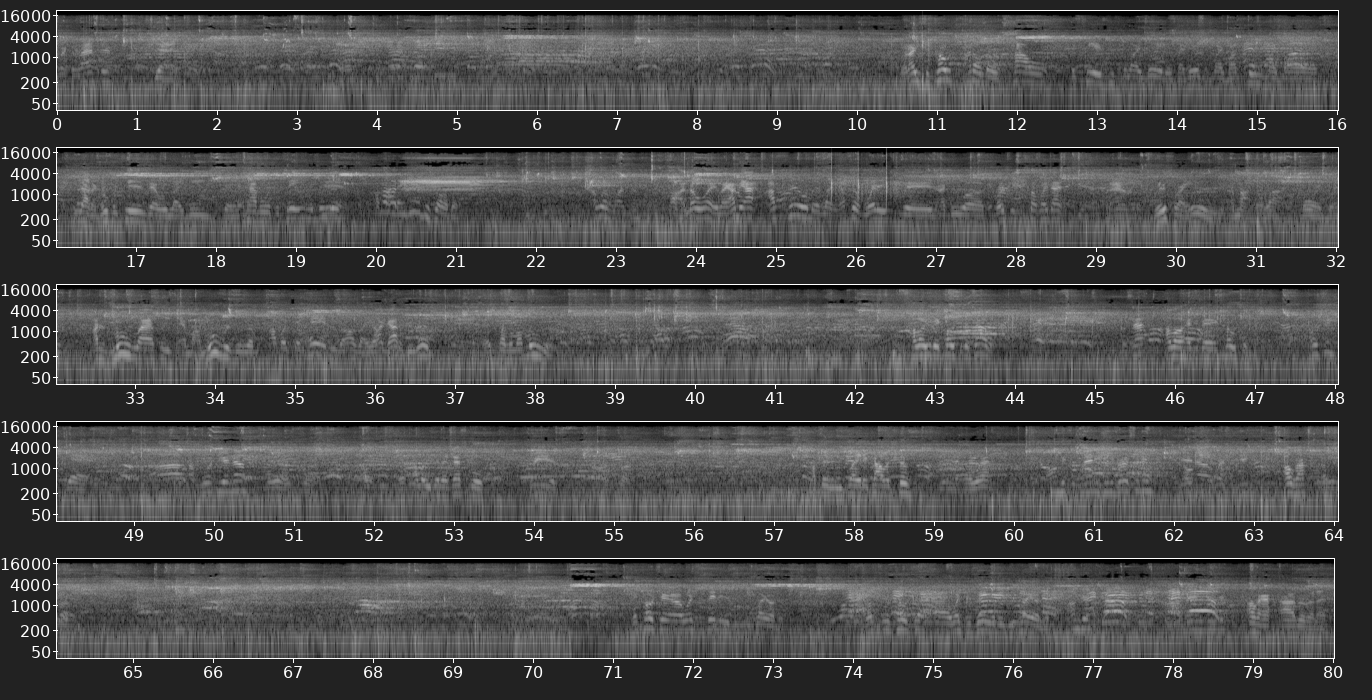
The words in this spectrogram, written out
Where's the last year? Yeah. When I used to coach, I don't know how the kids used to like doing this. Like it was like my students, like uh, we got a group of kids that would like be that would travel with the team and do this. I don't know how they did this all day. I wouldn't want them. Oh, no way. Like I mean, I, I film it like I film weddings and I do uh, commercials and stuff like that. But I, like, this right here, I'm not gonna lie, it's boring. But I just moved last week and my movers is a, how much they paying me. I was like, Yo, I gotta do this. That's because of my movers. How long you been coaching in college? What's that? How long have you been coaching? Coaching? Yeah. Uh, my fourth year now? Yeah. How, long you been at that school? Three years. Oh, that's. I think you played in college too. Yeah. where? Long Beach Atlantic University and uh, West Virginia. Okay. What coach at uh, West Virginia did you play under? What, what coach at uh, West Virginia did you play under? Back up! Back up! Okay, I remember that.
